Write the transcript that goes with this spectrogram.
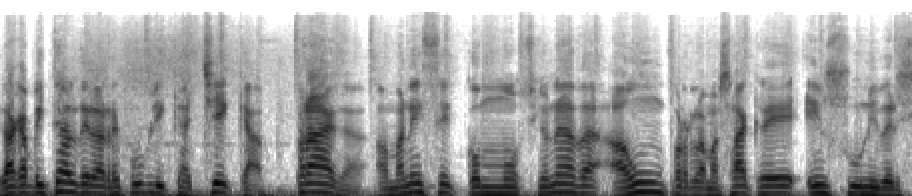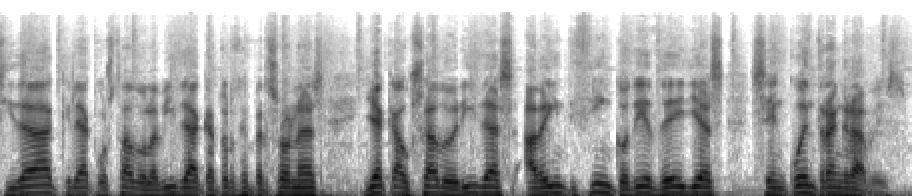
La capital de la República Checa, Praga, amanece conmocionada aún por la masacre en su universidad que le ha costado la vida a 14 personas y ha causado heridas a 25, 10 de ellas se encuentran graves.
